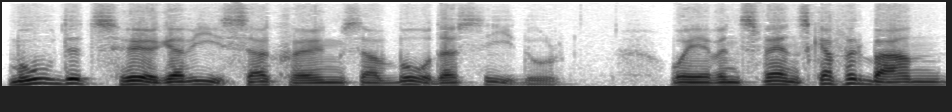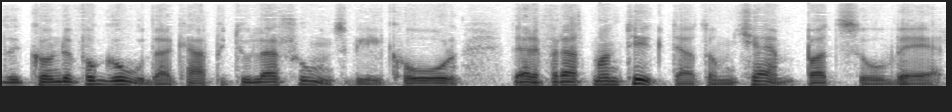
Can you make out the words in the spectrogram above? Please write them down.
Modets höga visa sjöngs av båda sidor och även svenska förband kunde få goda kapitulationsvillkor därför att man tyckte att de kämpat så väl.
